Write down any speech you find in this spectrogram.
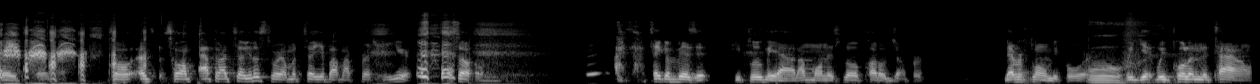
Very paranoid. so, uh, so after I tell you this story, I'm gonna tell you about my freshman year. So, I, take a visit. He flew me out. I'm on this little puddle jumper. Never flown before. Ooh. We get we pull into town.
